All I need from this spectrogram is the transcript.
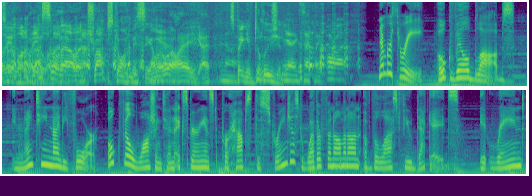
think a lot of I saw that, I went, Trump's gone missing. I went, Yeah. well, there you go. No. Speaking of delusion. Yeah, exactly. All right. Number 3. Oakville Blobs. In 1994, Oakville, Washington experienced perhaps the strangest weather phenomenon of the last few decades. It rained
